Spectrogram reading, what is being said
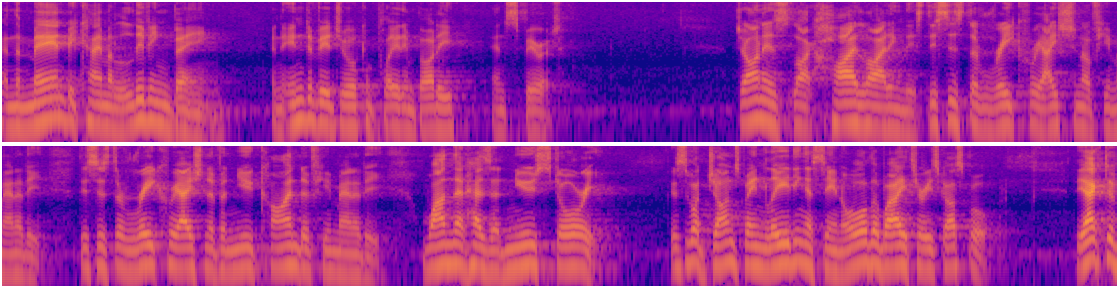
And the man became a living being, an individual complete in body and spirit. John is like highlighting this. This is the recreation of humanity. This is the recreation of a new kind of humanity, one that has a new story. This is what John's been leading us in all the way through his gospel. The act of,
